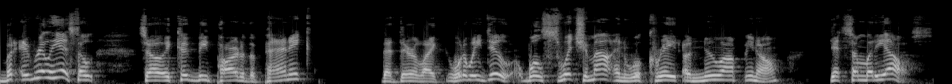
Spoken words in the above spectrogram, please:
but it really is. So, so it could be part of the panic that they're like, "What do we do? We'll switch them out and we'll create a new up. You know, get somebody else."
